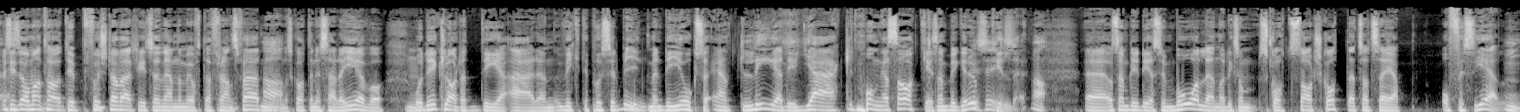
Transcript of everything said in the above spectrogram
Precis, om man tar typ första världskriget så nämner man ofta Frans Ferdinand, uh. skotten i Sarajevo. Mm. Och det är klart att det är en viktig pusselbit, mm. men det är också ett led i jäkligt många saker som bygger Precis. upp till det. Ja. Uh, och sen blir det symbolen och liksom skott, startskottet så att säga officiellt. Mm.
